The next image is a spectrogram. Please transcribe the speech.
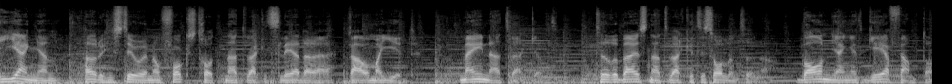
I Gängen hör du historien om Foxtrot-nätverkets ledare Rao Majid, May-nätverket, Turebergsnätverket i Sollentuna, Barngänget G15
